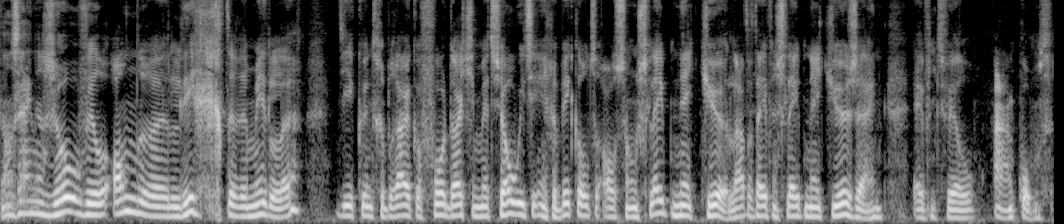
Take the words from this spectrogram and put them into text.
Dan zijn er zoveel andere lichtere middelen die je kunt gebruiken voordat je met zoiets ingewikkeld als zo'n sleepnetje, laat het even een sleepnetje zijn, eventueel aankomt.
